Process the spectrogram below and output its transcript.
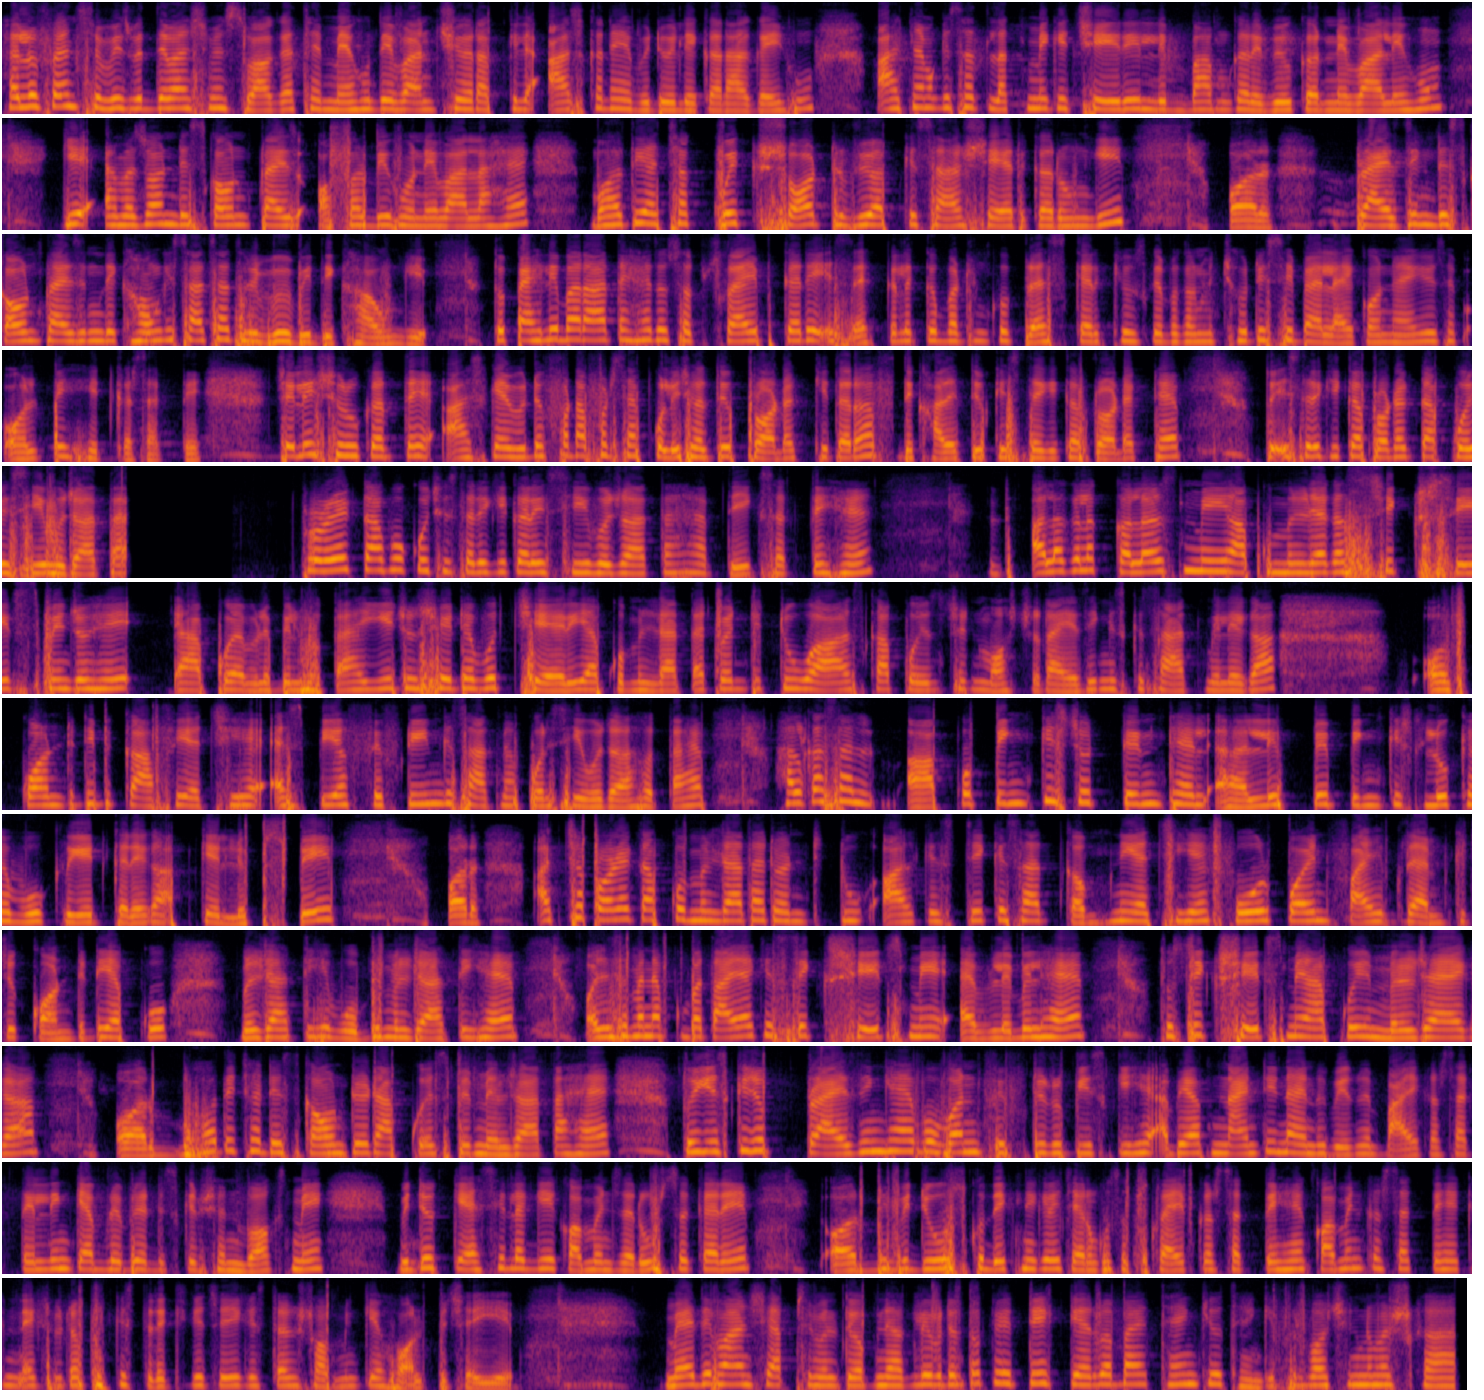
Hello friends reviews with में स्वागत है। मैं हूँ देवांशी और आपके लिए आज का नया वीडियो लेकर आ गई हूँ। आज मैं आपके साथ लक्मे की चेरी लिप बाम का रिव्यू करने वाले हूँ। ये अमेजॉन डिस्काउंट प्राइस ऑफ़र भी होने वाला है। बहुत ही अच्छा क्विक शॉर्ट रिव्यू आपके साथ शेयर करूँगी। और प्राइसिंग डिस्काउंट प्राइसिंग दिखाऊँगी साथ साथ रिव्यू भी दिखाऊँगी। तो पहली बार आते हैं तो सब्सक्राइब करें, इस कलर के बटन को प्रेस करके उसके बगल में छोटी सी बेल आइकॉन आएगी, उसे ऑल पे हिट कर सकते हैं। चलिए शुरू करते हैं। आज का वीडियो फटाफट से आपको ले चलती हूँ प्रोडक्ट की तरफ़। दिखा देती हूँ किस तरीके का प्रोडक्ट है। तो इस तरीके का प्रोडक्ट आपको रिसीव हो जाता है। प्रोडक्ट आपको कुछ इस तरीके का रिसीव हो जाता है, आप देख सकते हैं। अलग अलग कलर्स में आपको मिल जाएगा सिक्स शेड्स में जो है, आपको अवेलेबल होता है। ये जो शेड है, वो चेरी आपको मिल जाता है। ट्वेंटी टू आवर्स का आपको इंस्टेंट मॉइस्चराइजिंग इसके साथ मिलेगा। और क्वांटिटी भी काफ़ी अच्छी है। एस पी एफ़ फिफ्टीन के साथ में आपको रिसीव हो जा होता है। हल्का सा आपको पिंकिश जो टिंट है लिप पे पिंकिश लुक है, वो क्रिएट करेगा आपके लिप्स पे। और अच्छा प्रोडक्ट आपको मिल जाता है twenty two R K stick के साथ। कंपनी अच्छी है। फोर पॉइंट फाइव ग्राम की जो क्वांटिटी आपको मिल जाती है, वो भी मिल जाती है। और जैसे मैंने आपको बताया कि सिक्स शेड्स में अवेलेबल है तो सिक्स शेड्स में आपको ये मिल जाएगा। और बहुत ही अच्छा डिस्काउंटेड आपको इस पर मिल जाता है। तो इसकी जो प्राइसिंग है, वो वन फिफ्टी रुपीज़ की है। अभी आप नाइन्टी नाइन रुपीज़ में बाय कर सकते हैं। लिंक अवेलेबल है डिस्क्रिप्शन बॉक्स में। वीडियो कैसी लगी कमेंट ज़रूर से करें। और भी वीडियोस को देखने के लिए चैनल को सब्सक्राइब कर सकते हैं। कमेंट कर सकते हैं कि नेक्स्ट वीडियो आपको किस तरीके की चाहिए, किस तरह शॉपिंग के हॉल पर चाहिए। मैं दिवानशी आपसे मिलती हूँ अपने अगले वीडियो तक take care bye thank you thank you for watching नमस्कार।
